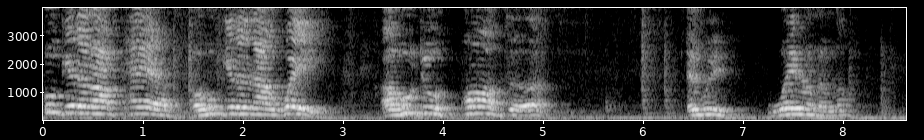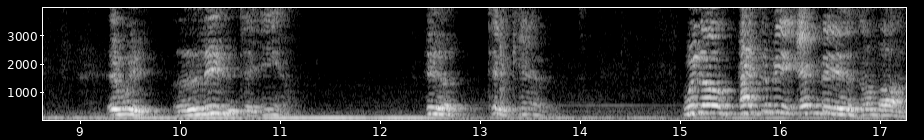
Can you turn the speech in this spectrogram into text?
who get in our path or who get in our way or who do harm to us, if we wait on the Lord, if we leave it to Him, He'll take care of it. We don't have to be envious of uh,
